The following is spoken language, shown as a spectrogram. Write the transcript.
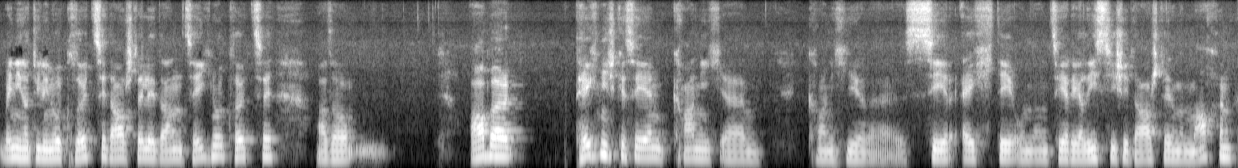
wenn ich natürlich nur Klötze darstelle, dann sehe ich nur Klötze. Also, aber technisch gesehen kann ich, ähm, kann ich hier äh, sehr echte und, und, sehr realistische Darstellungen machen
